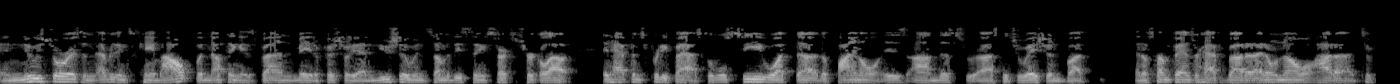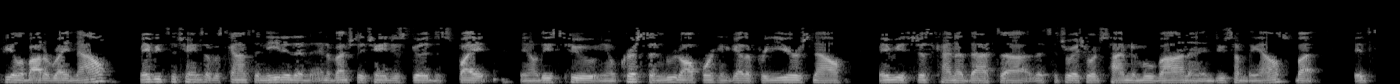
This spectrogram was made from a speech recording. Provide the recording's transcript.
and news stories and everything's came out, but nothing has been made official yet. And usually when some of these things start to trickle out, it happens pretty fast. So we'll see what the the final is on this uh, situation. But I know some fans are happy about it. I don't know how to to feel about it right now. Maybe it's a change that Wisconsin needed, and, and eventually change is good, despite you know these two, you know, Chryst and Rudolph working together for years now. Maybe it's just kind of that uh, that situation where it's time to move on and do something else. But it's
